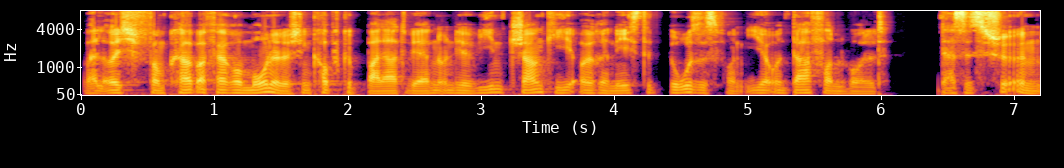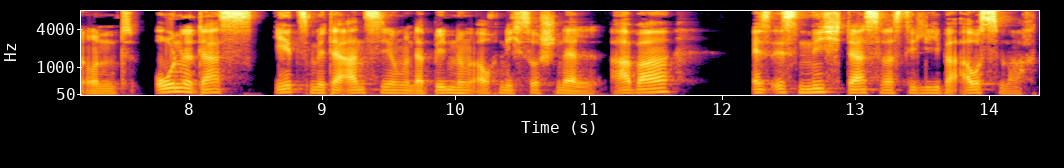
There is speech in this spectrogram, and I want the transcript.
weil euch vom Körper Pheromone durch den Kopf geballert werden und ihr wie ein Junkie eure nächste Dosis von ihr und davon wollt. Das ist schön und ohne das geht's mit der Anziehung und der Bindung auch nicht so schnell. Aber es ist nicht das, was die Liebe ausmacht.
